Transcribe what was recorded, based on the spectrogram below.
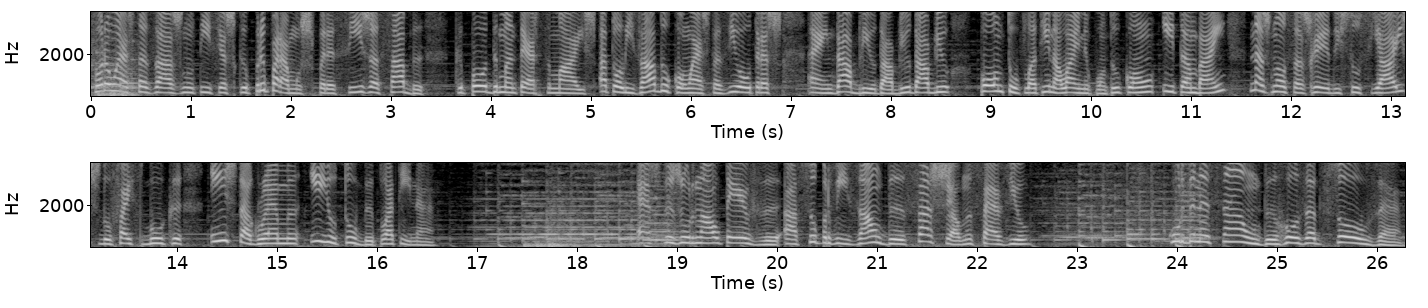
Foram estas as notícias que preparamos para si. Já sabe que pode manter-se mais atualizado com estas e outras em www.platinaline.com e também nas nossas redes sociais do Facebook, Instagram e YouTube Platina. Este jornal teve a supervisão de Sarchel Necésio. Coordenação de Rosa de Souza.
